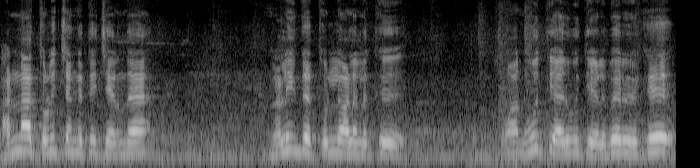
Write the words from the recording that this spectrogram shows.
அண்ணா தொழிற்சங்கத்தைச் சேர்ந்த நலிந்த தொழிலாளர்களுக்கு சுமார் நூற்றி அறுபத்தி ஏழு பேருக்கு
